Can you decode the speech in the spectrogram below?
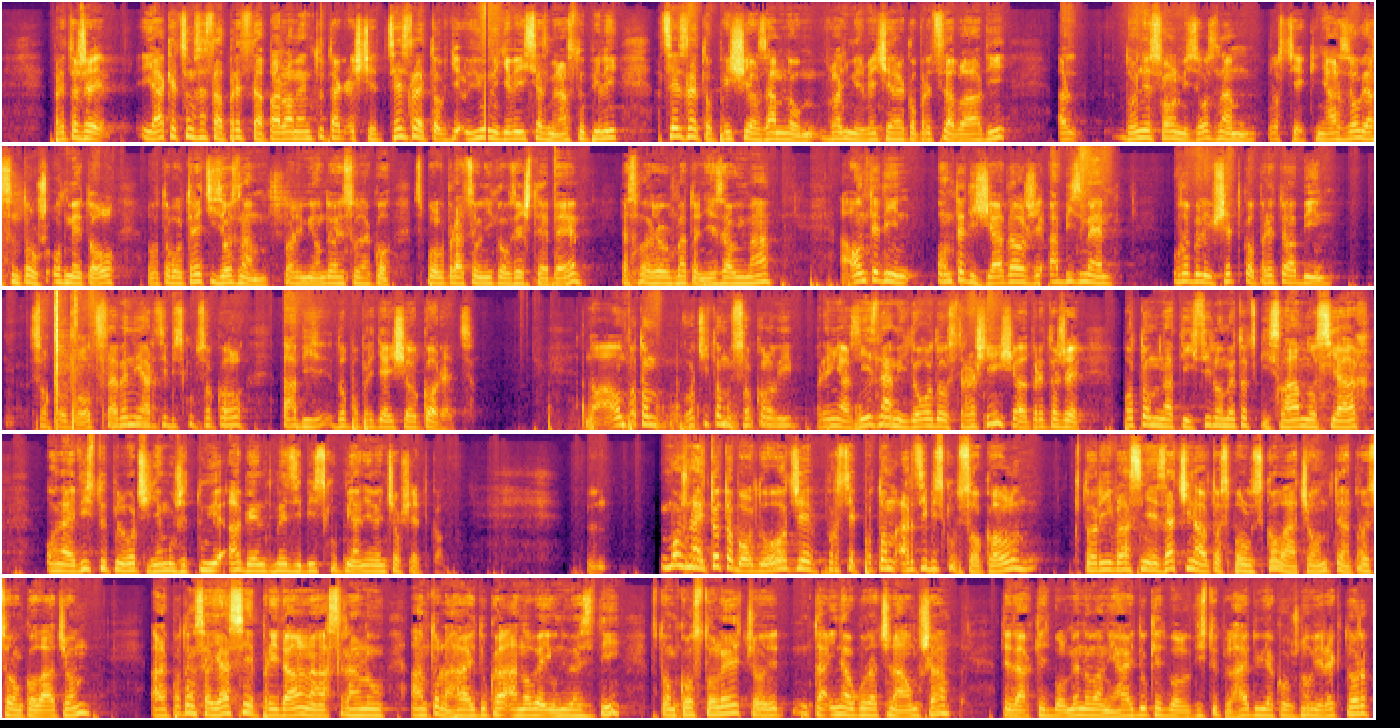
Pretože ja keď som sa stal predseda parlamentu, tak ešte cez leto, v júni 90 sme nastúpili a cez leto prišiel za mnou Vladimír Mečiar ako predseda vlády a donesol mi zoznam proste kňazov. Ja som to už odmietol, lebo to bol tretí zoznam, ktorý mi on donesol ako spolupracovníkov z EŠTB. Ja som povedal, že už ma to nezaujíma. A on tedy, on tedy žiadal, že aby sme urobili všetko preto, aby Sokol bol odstavený, arcibiskup Sokol, aby do popredia išiel Korec. No a on potom voči tomu Sokolovi pre mňa z neznámych dôvodov strašne išiel, pretože potom na tých silometodských slávnostiach on aj vystúpil voči nemu, že tu je agent medzi biskupmi a neviem čo všetko. Možno aj toto bol dôvod, že proste potom arcibiskup Sokol, ktorý vlastne začínal to spolu s Kováčom, teda profesorom Kováčom, ale potom sa jasne pridal na stranu Antona Hajduka a Novej univerzity v tom kostole, čo je tá inauguračná omša, teda keď bol menovaný Hajduk, keď bol vystúpil Hajduk ako už nový rektor,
